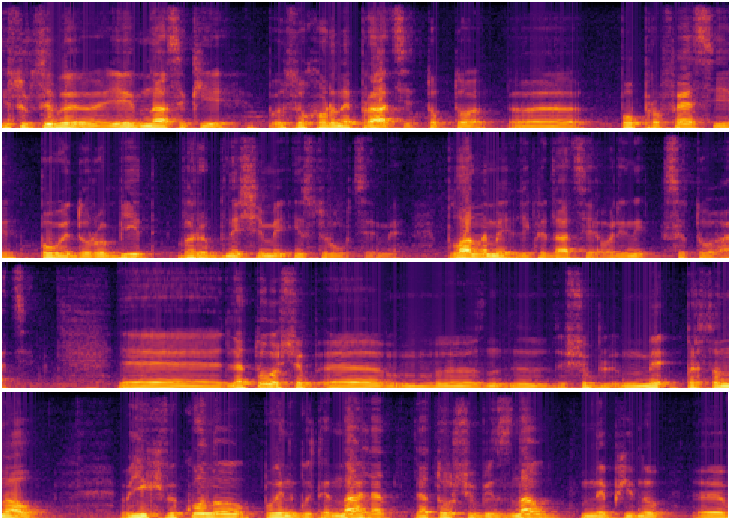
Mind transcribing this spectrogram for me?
Інструкціями є в нас які з охорони праці, тобто е, по професії, по виду робіт, виробничими інструкціями, планами ліквідації аварійних ситуацій. Е, Для того, щоб, е, щоб персонал їх виконував, повинен бути нагляд. Для того, щоб він знав, необхідно е,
